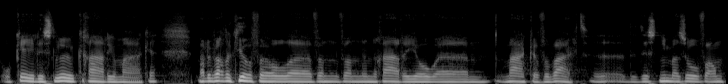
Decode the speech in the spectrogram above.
okay, het is leuk radio maken, maar er werd ook heel veel van, van een radio ehm, maken verwacht. het is niet meer zo van,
